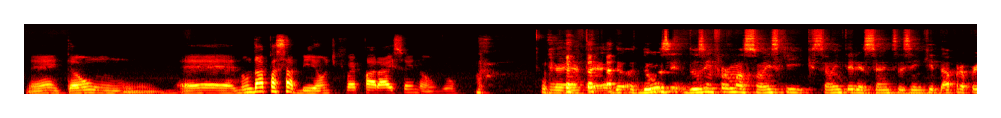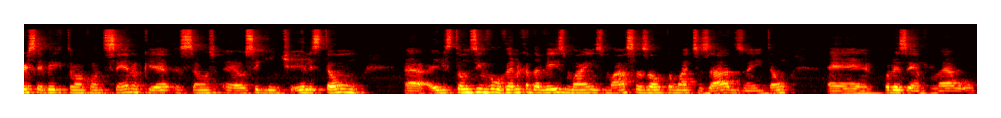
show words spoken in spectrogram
né? Então, é, não dá para saber onde que vai parar isso aí não, viu? É, duas, duas informações que, que são interessantes, assim, que dá para perceber que estão acontecendo, que é, são é o seguinte, eles estão é, eles estão desenvolvendo cada vez mais massas automatizadas, né? Então, é, por exemplo, né, o,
